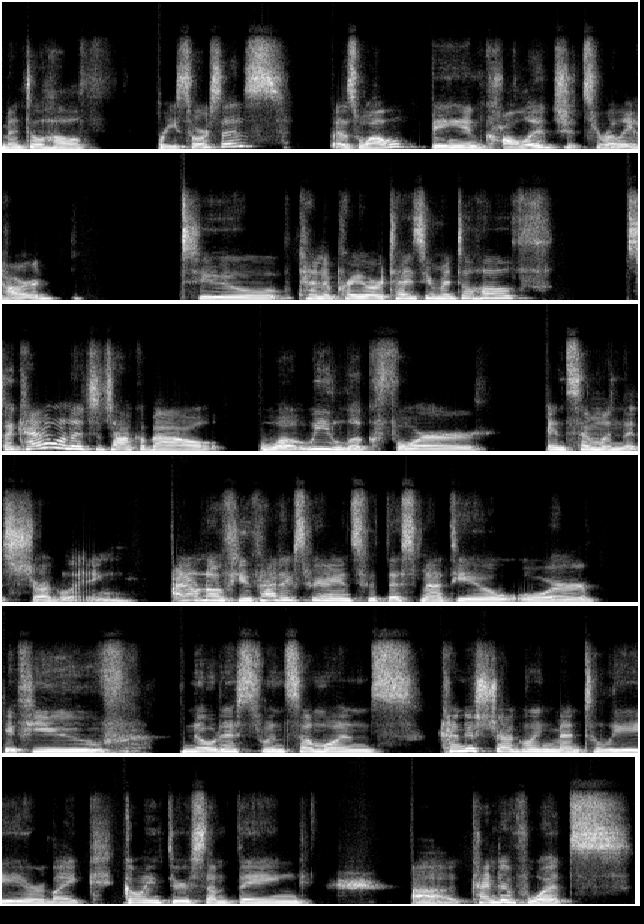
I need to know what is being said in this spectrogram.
mental health resources as well. Being in college it's really hard to kind of prioritize your mental health. So i kind of wanted to talk about what we look for in someone that's struggling I don't know if you've had experience with this, Matthew, or if you've noticed when someone's kind of struggling mentally or like going through something, uh, kind of what's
